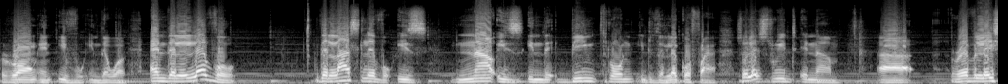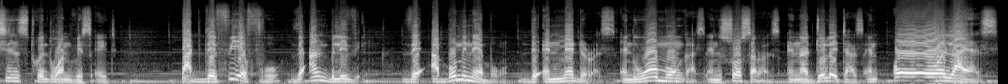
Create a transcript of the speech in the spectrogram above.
wrong and evil in the world. And the level, the last level is now is in the being thrown into the lake of fire. So let's read in um, uh, Revelations 21 verse 8. But the fearful, the unbelieving, the abominable, the and murderers, and warmongers, and sorcerers, and idolaters, and all liars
